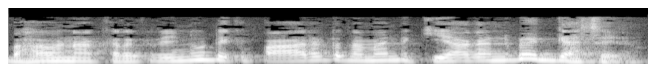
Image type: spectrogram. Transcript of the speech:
භාවනා කර කර ඉන්නකොට එක පාරට Tamanට කියා ගන්න බෑ ගැසෙනවා.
